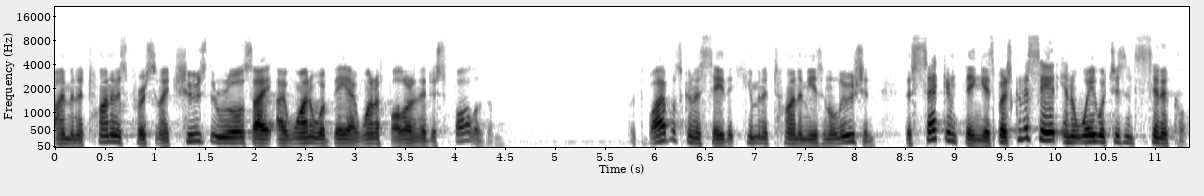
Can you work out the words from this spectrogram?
I'm an autonomous person. I choose the rules I, I want to obey, I want to follow, and I just follow them. But the Bible's going to say that human autonomy is an illusion. The second thing is, but it's going to say it in a way which isn't cynical.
